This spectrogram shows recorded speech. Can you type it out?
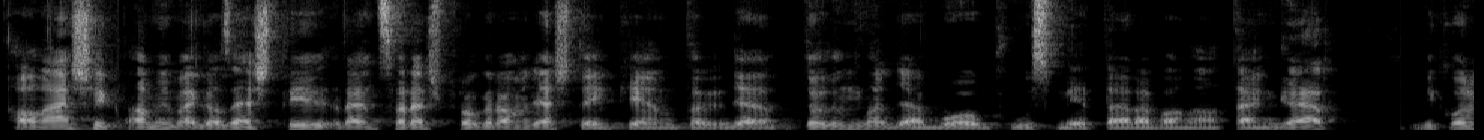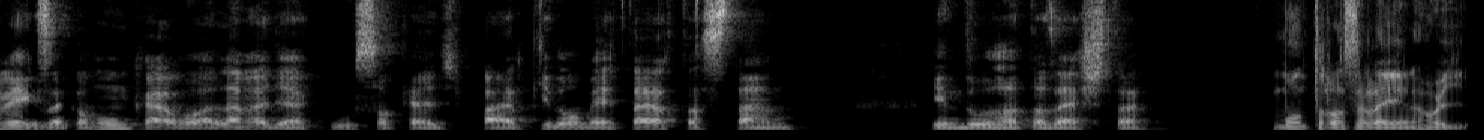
A másik, ami meg az esti rendszeres program, hogy esténként ugye tőlünk nagyjából 20 méterre van a tenger, mikor végzek a munkával, lemegyek, úszok egy pár kilométert, aztán indulhat az este. Mondtad az elején, hogy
